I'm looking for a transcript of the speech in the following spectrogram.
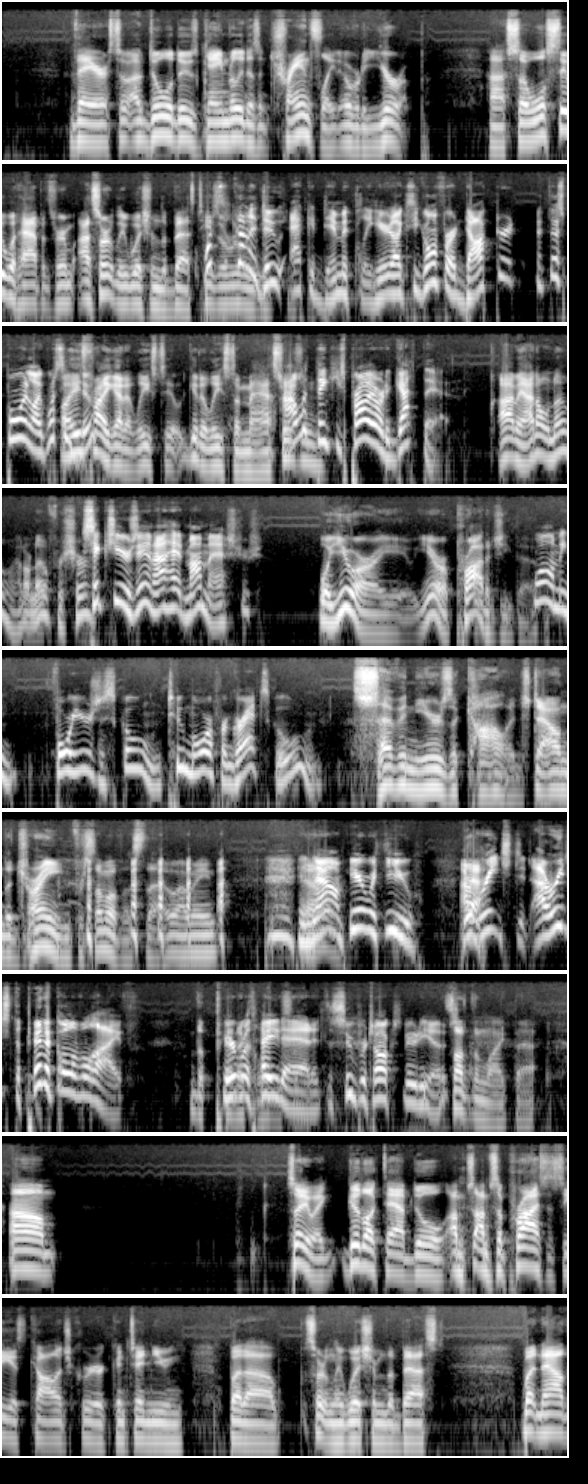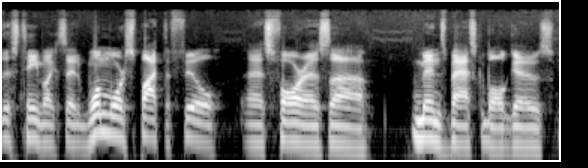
there. So Abdul Ado's game really doesn't translate over to Europe. Uh, so we'll see what happens for him. I certainly wish him the best. What's he's he really going to do academically here? Like, is he going for a doctorate at this point? Like, what's Oh, he he's doing? probably got at least he'll get at least a master's. I would and- think he's probably already got that. I mean, I don't know. I don't know for sure. Six years in, I had my master's. Well, you are a you're a prodigy though. Well, I mean, four years of school and two more for grad school. Seven years of college down the drain for some of us, though. I mean, and now I'm here with you. I Yeah. reached it. I reached the pinnacle of life. the Here with Hadad at the Super Talk Studios. something like that. Um. So anyway, good luck to Abdul. I'm I'm surprised to see his college career continuing, but uh, certainly wish him the best. But now this team, like I said, one more spot to fill as far as uh, men's basketball goes,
